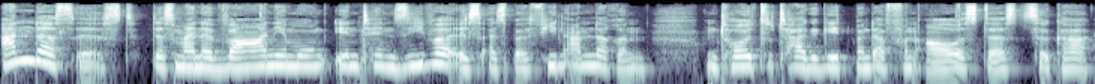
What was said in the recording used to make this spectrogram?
anders ist, dass meine Wahrnehmung intensiver ist als bei vielen anderen. Und heutzutage geht man davon aus, dass circa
